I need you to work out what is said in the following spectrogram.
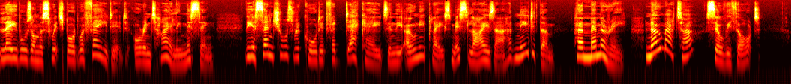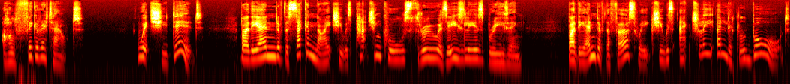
Labels on the switchboard were faded or entirely missing. The essentials recorded for decades in the only place Miss Liza had needed them her memory. No matter, Sylvie thought. I'll figure it out. Which she did. By the end of the second night, she was patching calls through as easily as breathing. By the end of the first week, she was actually a little bored.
